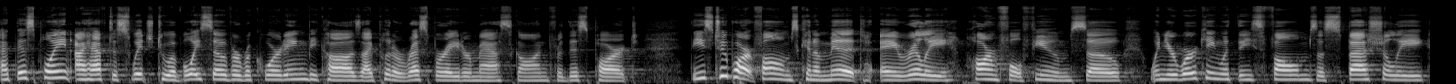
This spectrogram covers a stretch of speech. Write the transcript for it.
At this point, I have to switch to a voiceover recording because I put a respirator mask on for this part. These two-part foams can emit a really harmful fume, so when you're working with these foams, especially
